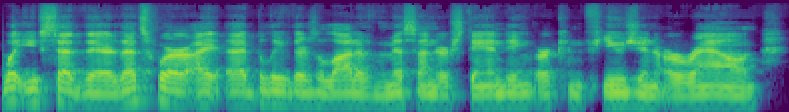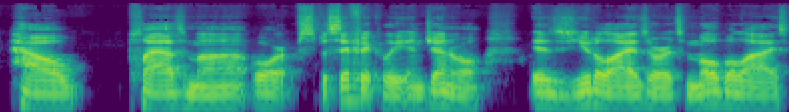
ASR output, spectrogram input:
what you said there. That's where I, I believe there's a lot of misunderstanding or confusion around how plasma, or specifically in general, is utilized or it's mobilized.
